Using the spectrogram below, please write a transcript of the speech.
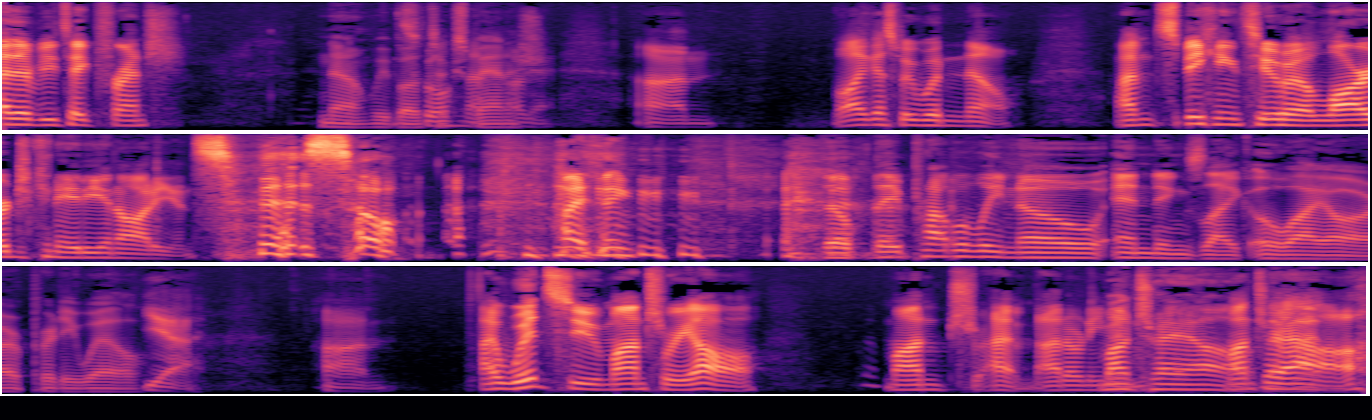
either of you take French? no, we both Cool. took No? Spanish. Okay. Um, well, I guess we wouldn't know. I'm speaking to a large Canadian audience, so I think They'll- they probably know endings like OIR pretty well. yeah. Um, I went to Montreal. Mont I, I don't even Montreal. Montreal.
